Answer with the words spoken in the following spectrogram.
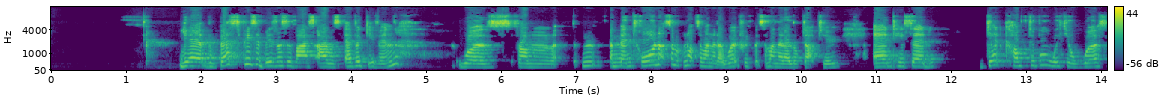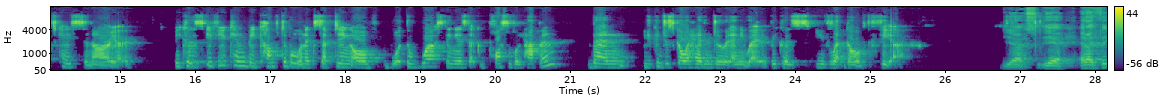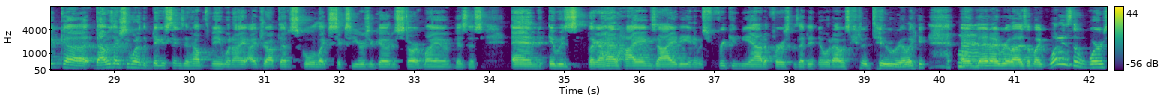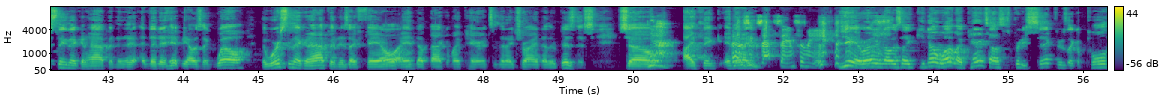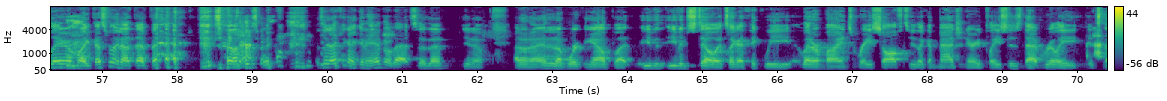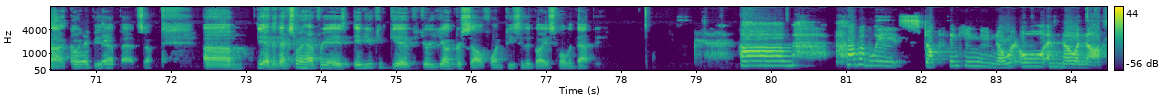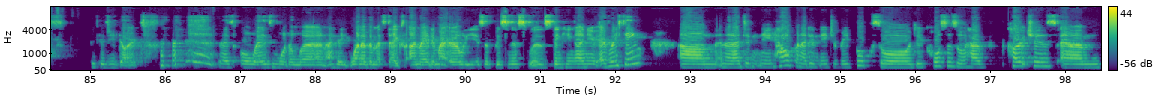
Yeah, the best piece of business advice I was ever given was from a mentor, not some, not someone that I worked with, but someone that I looked up to, and he said, "Get comfortable with your worst case scenario." Because if you can be comfortable and accepting of what the worst thing is that could possibly happen, then you can just go ahead and do it anyway because you've let go of the fear. Yes, yeah, and I think uh, that was actually one of the biggest things that helped me when I, I, dropped out of school like six years ago to start my own business. and it was like I had high anxiety and it was freaking me out at first because I didn't know what I was going to do really. Yeah. And then I realized I'm like, what is the worst thing that could happen? And, it, and then it hit me. I was like, well, the worst thing that can happen is I fail, I end up back at my parents, and then I try another business. So yeah. I think, and that was the exact same for me. yeah, right. And I was like, you know what? My parents' house is pretty sick. There's like a pool there. I'm like, that's really not that bad. so yeah, I, was like, exactly. I was like, I think I can handle that. So then you know, I don't know, I ended up working out. But even even still, it's like I think we let our minds race off to like imaginary places that really it's Absolutely. not going to be that bad. So, um, yeah, the next one I have for you is if you could give your younger self one piece of advice, what would that be? Um, probably stop thinking you know it all and know enough because you don't. There's always more to learn. I think one of the mistakes I made in my early years of business was thinking I knew everything um, and that I didn't need help and I didn't need to read books or do courses or have coaches. Um,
